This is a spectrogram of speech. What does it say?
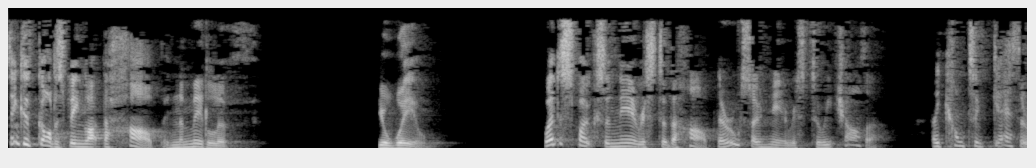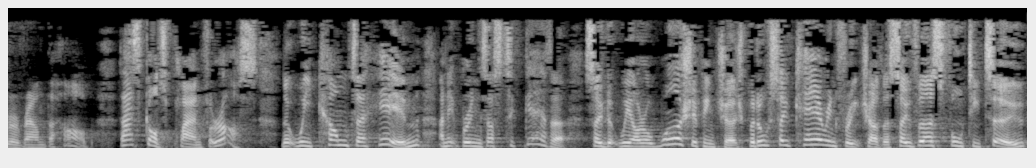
Think of God as being like the hub in the middle of your wheel. Where the spokes are nearest to the hub, they're also nearest to each other. They come together around the hub. That's God's plan for us. That we come to Him and it brings us together so that we are a worshipping church but also caring for each other. So verse 42,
